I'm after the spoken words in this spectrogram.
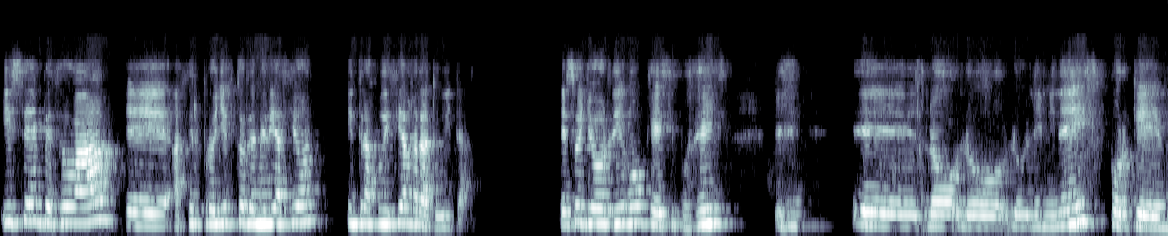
y se empezó a eh, hacer proyectos de mediación intrajudicial gratuita. Eso yo os digo que si podéis eh, eh, lo, lo, eliminéis porque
